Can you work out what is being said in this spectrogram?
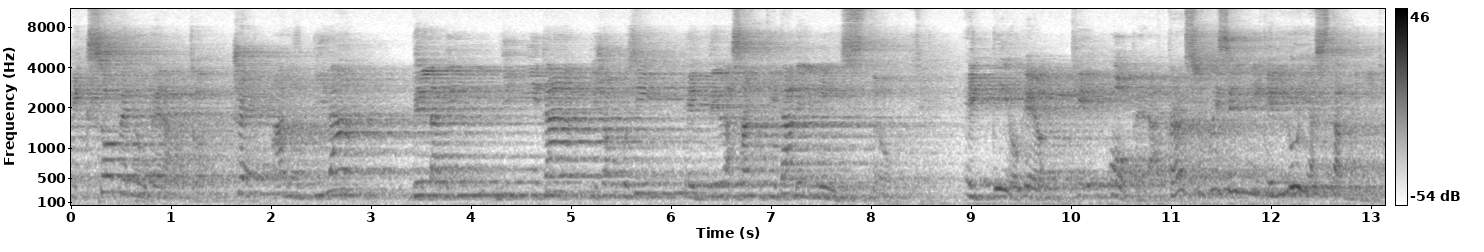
ex opere operato, cioè al di là della dignità, diciamo così, e della santità del ministro. È Dio che, che opera attraverso quei segni che Lui ha stabilito.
